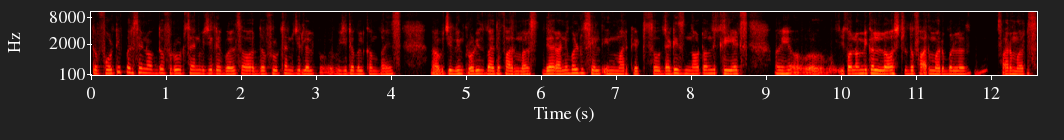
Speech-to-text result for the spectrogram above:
the 40% of the fruits and vegetables or the fruits and vegetable vegetable companies uh, which is being produced by the farmers they are unable to sell in market. So that is not only creates uh, economical loss to the farmer but, farmers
